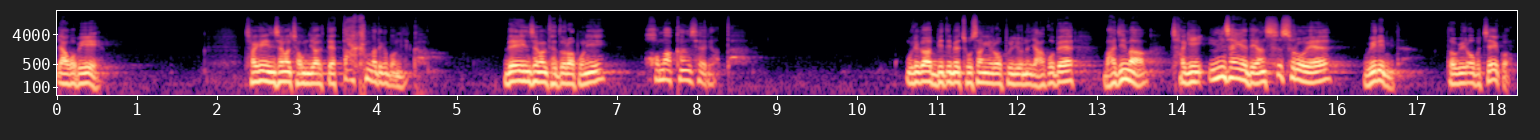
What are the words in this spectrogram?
야곱이 자기 인생을 정리할 때 딱 한마디가 뭡니까? 내 인생을 되돌아보니 험악한 세력이었다. 우리가 믿음의 조상이라고 불리는 야곱의 마지막 자기 인생에 대한 스스로의 윌입니다. The will of Jacob.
